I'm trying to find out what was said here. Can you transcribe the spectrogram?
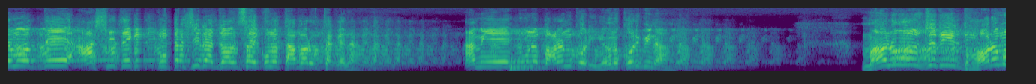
তার মধ্যে আশি থেকে পঁচাশিটা জলসায় কোনো তাবারুক থাকে না। আমি এগুলো বারণ করি, এগুলো করবি না। মানুষ যদি ধর্ম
